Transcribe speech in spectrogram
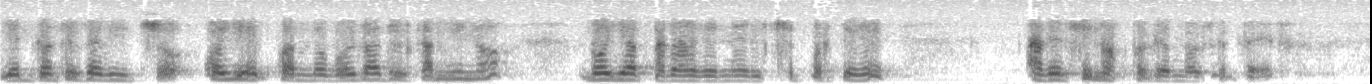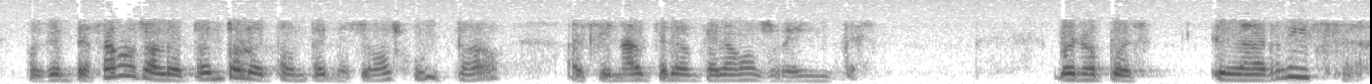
Y entonces he dicho, oye, cuando vuelva del camino voy a parar en Elche porque a ver si nos podemos meter. Pues empezamos a lo tonto, lo tonto, y nos hemos juntado, al final creo que éramos 20. Bueno, pues las risas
